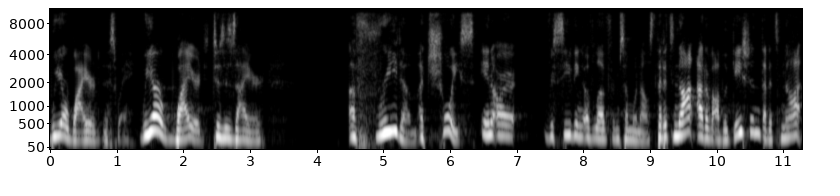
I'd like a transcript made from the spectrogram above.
we are wired this way. We are wired to desire a freedom, a choice in our receiving of love from someone else. That it's not out of obligation, that it's not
